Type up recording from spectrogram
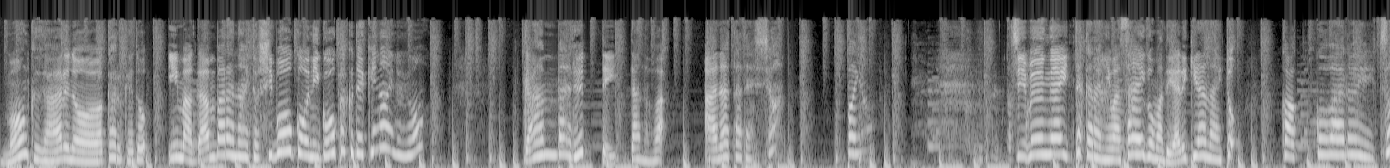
文句があるのはわかるけど今頑張らないと志望校に合格できないのよ。頑張るって言ったのはあなたでしょ？ぽよ。ん自分が言ったからには最後までやりきらないとかっこ悪いぞ。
